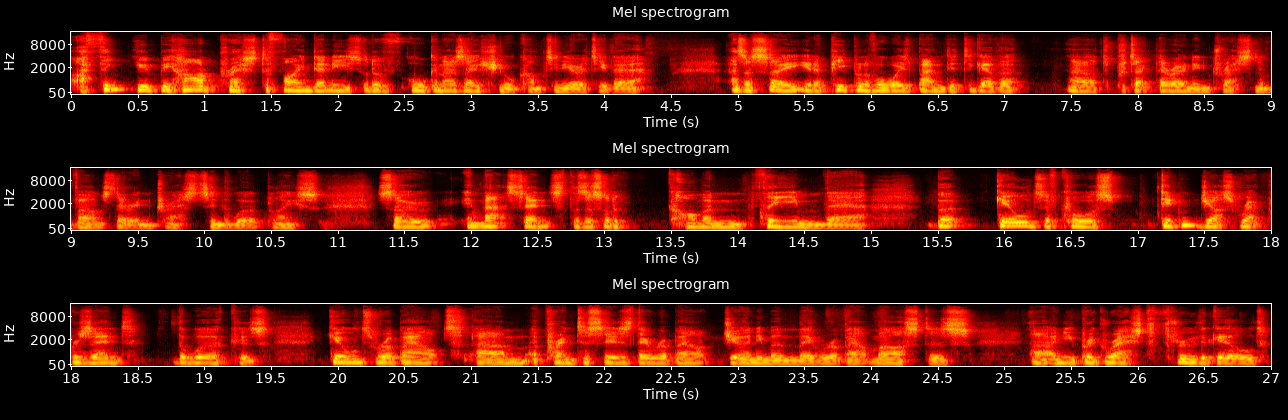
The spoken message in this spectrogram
I think you'd be hard pressed to find any sort of organisational continuity there. As I say, you know, people have always banded together uh, to protect their own interests and advance their interests in the workplace. So, in that sense, there's a sort of common theme there. But guilds, of course, didn't just represent the workers. Guilds were about um, apprentices, they were about journeymen, they were about masters, uh, and you progressed through the guild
